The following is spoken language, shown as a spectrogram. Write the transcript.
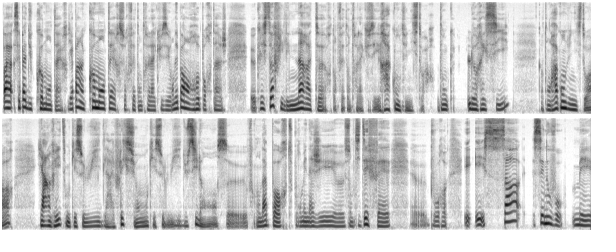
pas, c'est pas du commentaire. Il n'y a pas un commentaire sur Fait entrer l'accusé. On n'est pas en reportage. Christophe, il est narrateur dans Fait entrer l'accusé. Il raconte une histoire. Donc le récit, Quand on raconte une histoire, il y a un rythme qui est celui de la réflexion, qui est celui du silence, euh, qu'on apporte pour ménager euh, son petit effet. Euh, pour... Et, et ça, c'est nouveau, mais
